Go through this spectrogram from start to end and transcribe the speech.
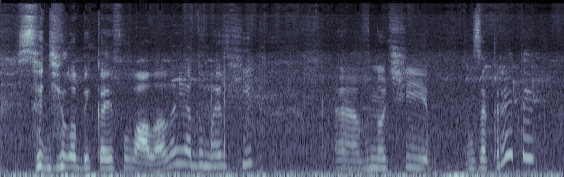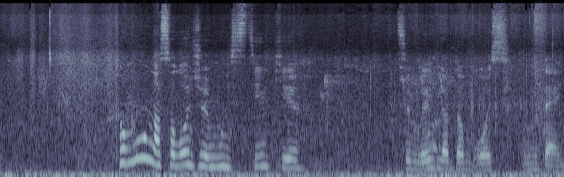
сиділа б і кайфувала. Але я думаю, вхід е, вночі закритий, тому насолоджуємось тільки цим виглядом ось в день.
